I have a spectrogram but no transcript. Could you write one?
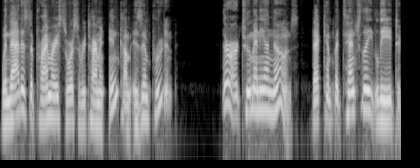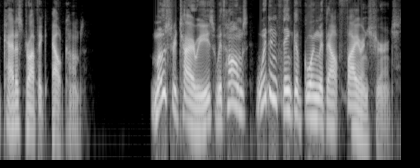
when that is the primary source of retirement income is imprudent. There are too many unknowns that can potentially lead to catastrophic outcomes. Most retirees with homes wouldn't think of going without fire insurance.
